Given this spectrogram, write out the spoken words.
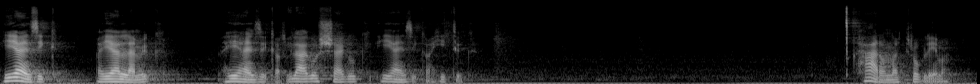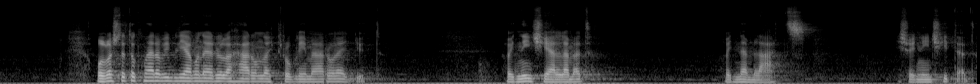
Hiányzik a jellemük, hiányzik a világosságuk, hiányzik a hitük. Három nagy probléma. Olvastatok már a Bibliában erről a három nagy problémáról együtt? Hogy nincs jellemed, hogy nem látsz, és hogy nincs hited.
